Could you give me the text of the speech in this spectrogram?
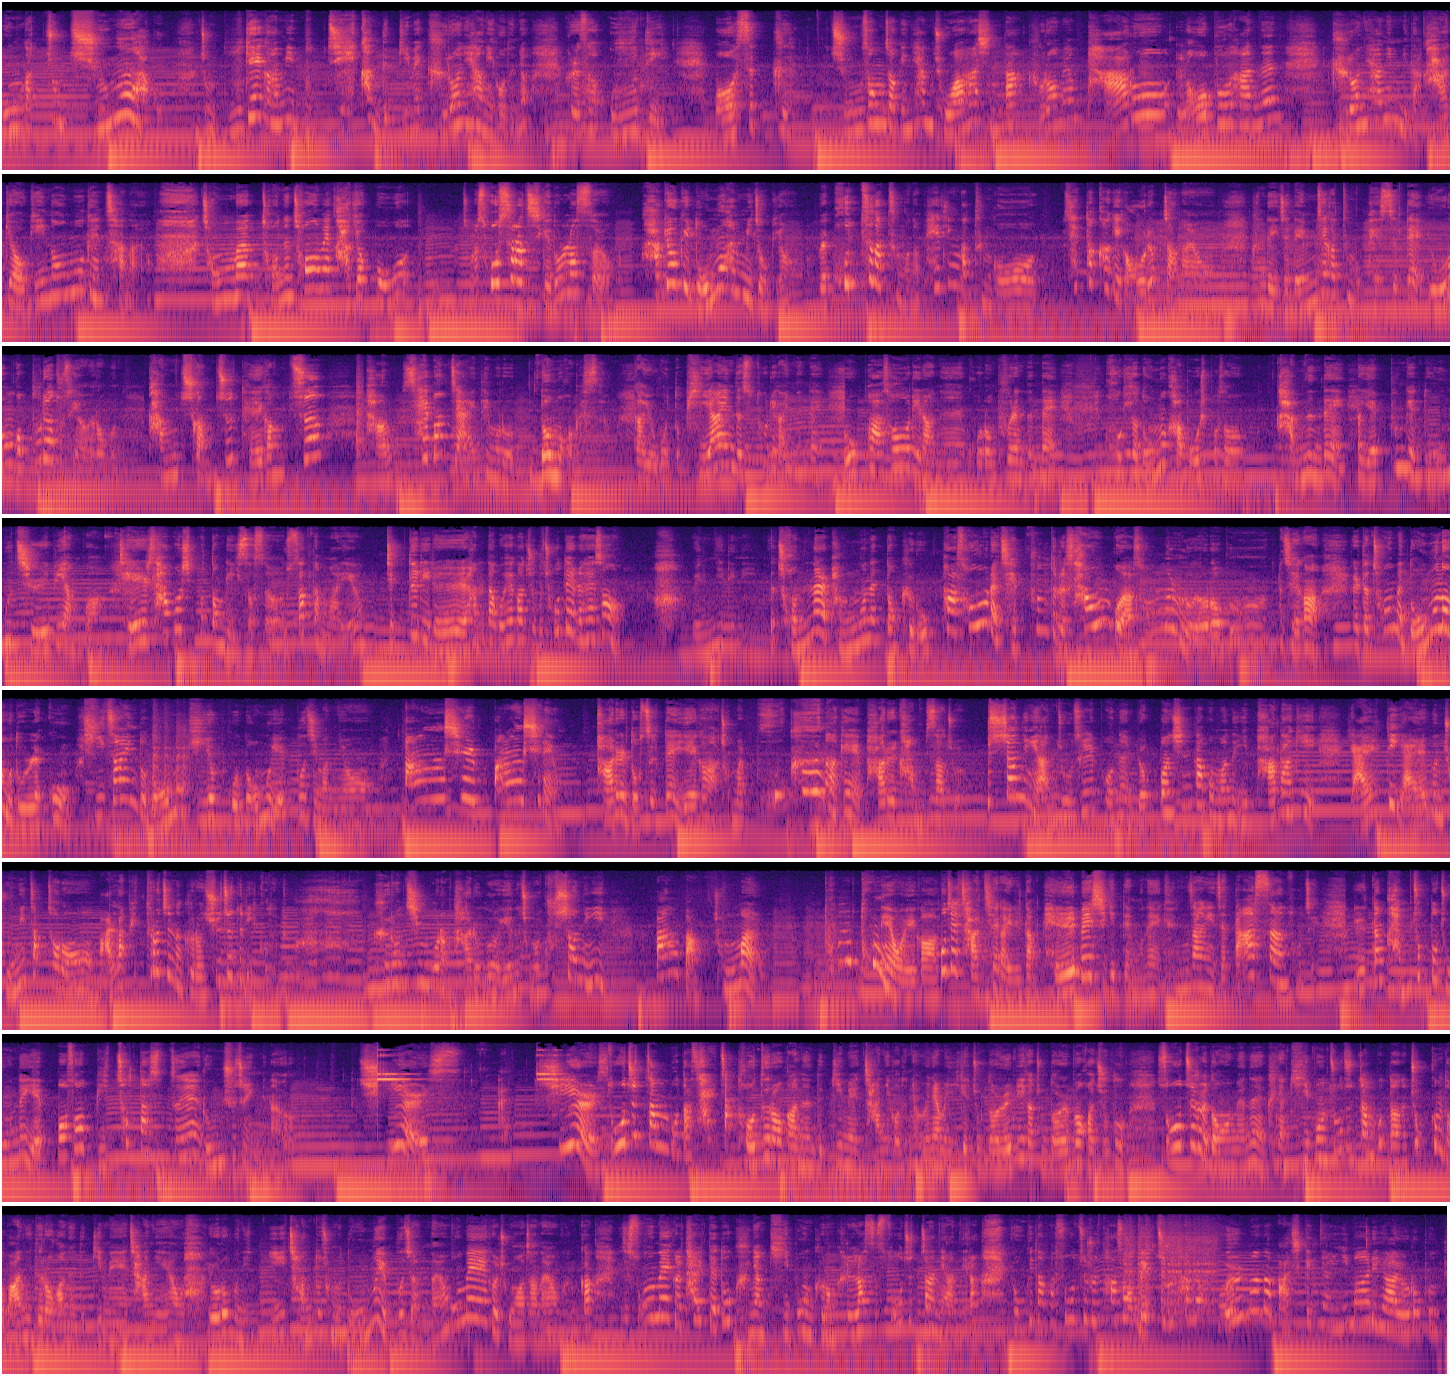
뭔가 좀 중후하고 좀 무게감이 묵직한 느낌의 그런 향이거든요. 그래서 우디, 머스크, 중성적인 향 좋아하신다? 그러면 바로 러브하는 그런 향입니다. 가격이 너무 괜찮아요. 정말 저는 처음에 가격 보고 정말 소스라치게 놀랐어요. 가격이 너무 합리적이야. 왜 코트 같은 거나 패딩 같은 거 세탁하기가 어렵잖아요. 근데 이제 냄새 같은 거 뱄을 때 이런 거 뿌려주세요, 여러분. 강추, 강추, 대강추. 바로 세 번째 아이템으로 넘어가겠어요. 그러니까 또 behind story가 있는데 로파 서울이라는 그런 브랜드인데 거기가 너무 가보고 싶어서 갔는데 예쁜 게 너무 즐비한 거야. 제일 사고 싶었던 게 있었어요. 못 샀단 말이에요. 집들이를 한다고 해가지고 초대를 해서 하, 웬일이니. 전날 방문했던 그 로파 서울의 제품들을 사온 거야 선물로 여러분. 제가 일단 처음에 너무너무 놀랬고 디자인도 너무 귀엽고 너무 예쁘지만요. 빵실 빵실해요. 발을 넣었을 때 얘가 정말 포근하게 발을 감싸줘요. 쿠셔닝이 안 좋은 슬리퍼는 몇 번 신다 보면 이 바닥이 얇디 얇은 종이짝처럼 말라 비틀어지는 그런 슈즈들이 있거든요. 그런 친구랑 다르고요. 얘는 정말 쿠셔닝이 빵빵 정말 통통해요 얘가 소재 자체가 일단 벨벳이기 때문에 굉장히 이제 따스한 소재 일단 감촉도 좋은데 예뻐서 미쳤다 스트의 룸슈즈입니다 여러분 Cheers Cheers 소주잔보다 살짝 더 들어가는 느낌의 잔이거든요. 왜냐면 이게 좀 넓이가 좀 넓어가지고 소주를 넣으면은 그냥 기본 소주잔보다는 조금 더 많이 들어가는 느낌의 잔이에요. 하, 여러분 이, 이 잔도 정말 너무 예쁘지 않나요? 소맥을 좋아하잖아요 그러니까? 이제 소맥을 탈 때도 그냥 기본 그런 글라스 소주잔이 아니라 여기다가 소주를 타서 맥주를 타면 얼마나 맛있겠냐 이 말이야 여러분.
